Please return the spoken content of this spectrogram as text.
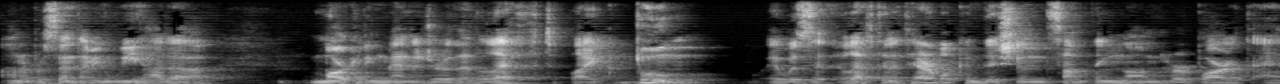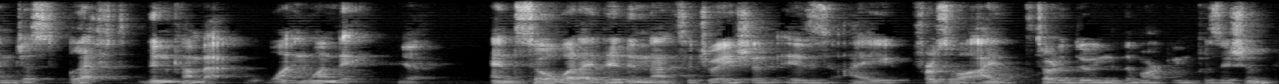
hundred percent. I mean, we had a marketing manager that left like boom. It was left in a terrible condition, something on her part, and just left, didn't come back one in one day. Yeah. And so what I did in that situation is I first of all I started doing the marketing position,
